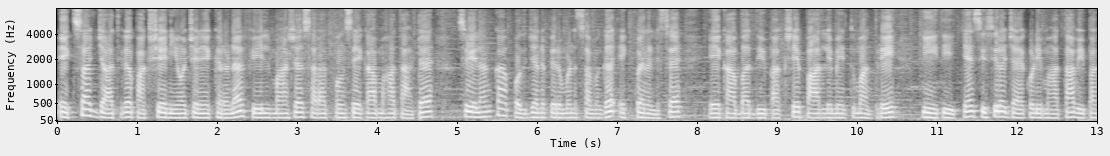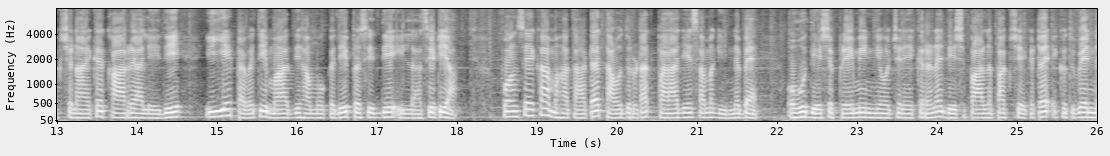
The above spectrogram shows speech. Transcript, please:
එක්සත් ජාතික පක්ෂය නියෝජනය කරන ෆිල් මාෂ සරත් පොන්සේකා මහතාට ශ්‍රී ලංකා පොදුජන පෙරුමන සමඟ එක්වන ලෙස ඒකාබද්ධ විපක්ෂයේ පාර්ලිමේන්තු මන්ත්‍රී නීතිඥ සිසිර ජයකොඩි මහතා විපක්ෂනායක කාර්යාලයේදී ඊයේ පැවති මාධ්‍ය හමුවකදී ප්‍රසිද්ධිය ඉල්ලා සිටියා. ෆොන්සේකා මහතාට තවදුරටත් පරාජය සමග ඉන්න බෑ. ඔහු දේශප්‍රේමීන් නියෝජනය කරන දේශපාලන පක්ෂයකට එකතු වෙන්න.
